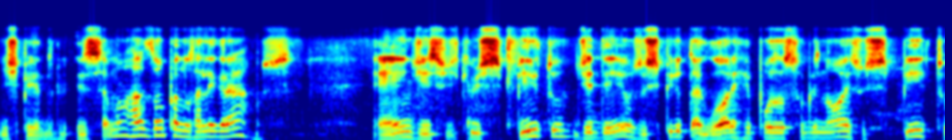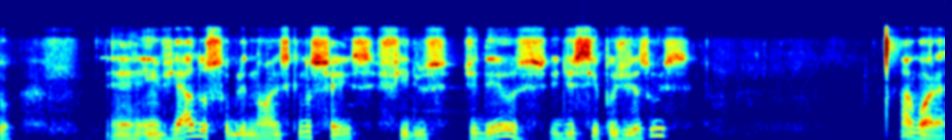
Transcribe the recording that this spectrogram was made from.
Diz Pedro, isso é uma razão para nos alegrarmos. É indício de que o Espírito de Deus, o Espírito da glória repousa sobre nós, o Espírito é, enviado sobre nós que nos fez filhos de Deus e discípulos de Jesus. Agora,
